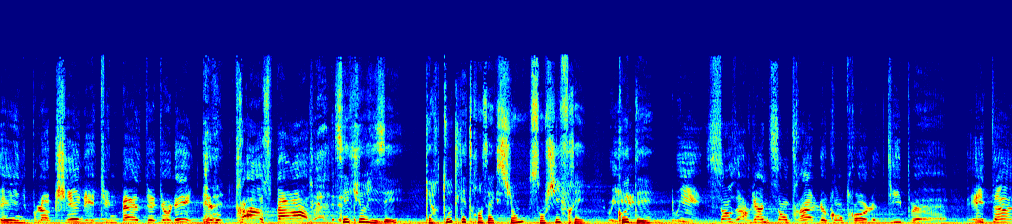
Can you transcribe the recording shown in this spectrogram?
Et, une blockchain est une base de données transparente. Sécurisé, car toutes les transactions sont chiffrées, Oui. codées, Oui, sans organe central de contrôle, type euh, État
